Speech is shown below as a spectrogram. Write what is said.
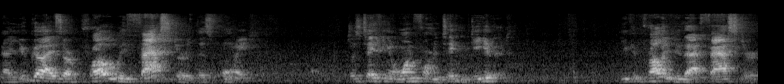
Now you guys are probably faster at this point, just taking a one form and taking d of it. You can probably do that faster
